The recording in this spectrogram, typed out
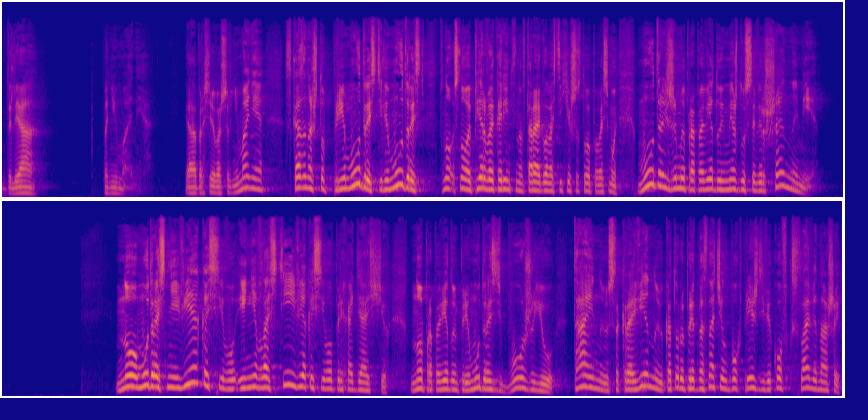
для понимания. Я обращаю ваше внимание, сказано, что премудрость или мудрость, снова 1 Коринфянам 2 глава стихи 6 по 8, «Мудрость же мы проповедуем между совершенными, но мудрость не века сего и не властей века сего приходящих, но проповедуем премудрость Божию, тайную, сокровенную, которую предназначил Бог прежде веков к славе нашей,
